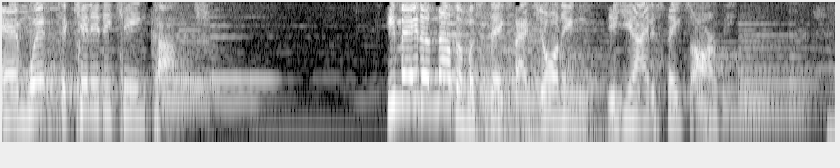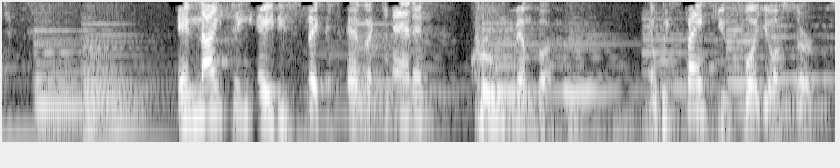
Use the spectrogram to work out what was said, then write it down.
and went to Kennedy King College. He made another mistake by joining the United States Army in 1986 as a cannon crew member. And we thank you for your service.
